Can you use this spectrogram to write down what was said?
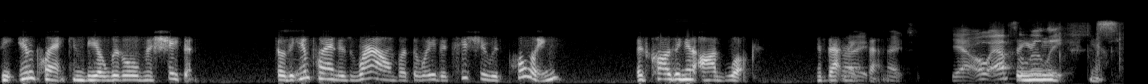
the implant can be a little misshapen. So the implant is round, but the way the tissue is pulling is causing an odd look, if that right, makes sense. right. Yeah. Oh, absolutely. So need- yeah.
